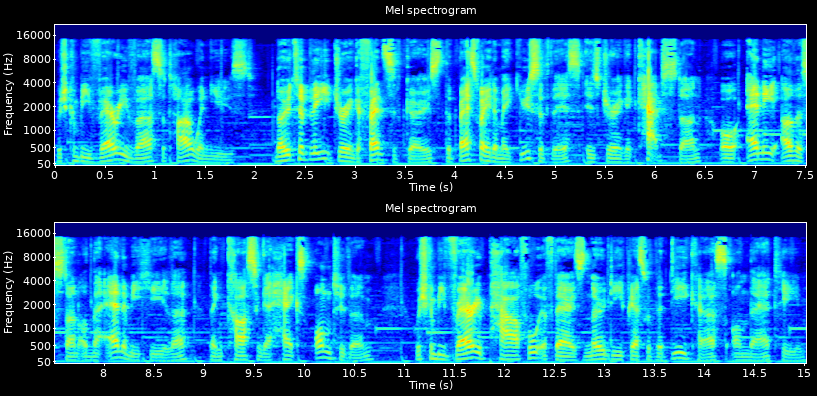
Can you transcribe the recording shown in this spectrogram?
which can be very versatile when used. Notably, during offensive goes, the best way to make use of this is during a cap stun or any other stun on the enemy healer, then casting a hex onto them, which can be very powerful if there is no DPS with a D-curse on their team.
